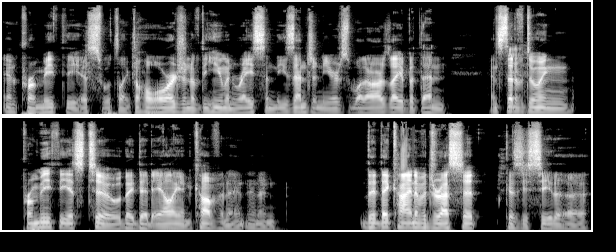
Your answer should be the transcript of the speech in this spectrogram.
in Prometheus with like the whole origin of the human race and these engineers. What are they? But then instead of doing Prometheus two, they did Alien Covenant, and then they they kind of address it because you see the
